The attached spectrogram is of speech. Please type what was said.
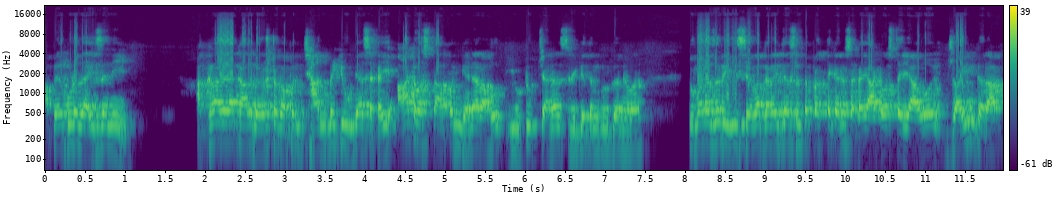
आपल्याला कुठं जायचं नाही. अकरा वेळा काल भैरवाष्टक आपण छानपैकी उद्या सकाळी आठ वाजता आपण घेणार आहोत युट्यूब चॅनल श्रीकेतन कुलकर्णीवर. तुम्हाला जर ही सेवा करायची असेल तर प्रत्येकाने सकाळी आठ वाजता यावं. जॉईन करा.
